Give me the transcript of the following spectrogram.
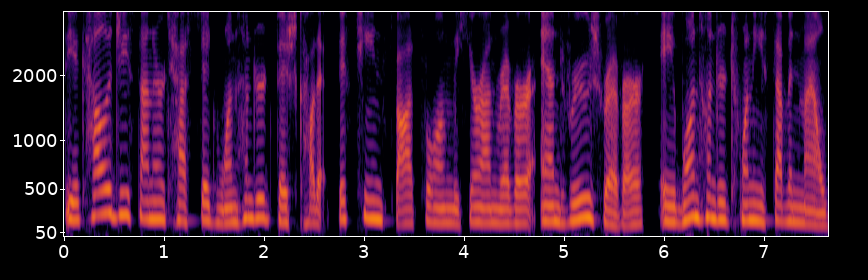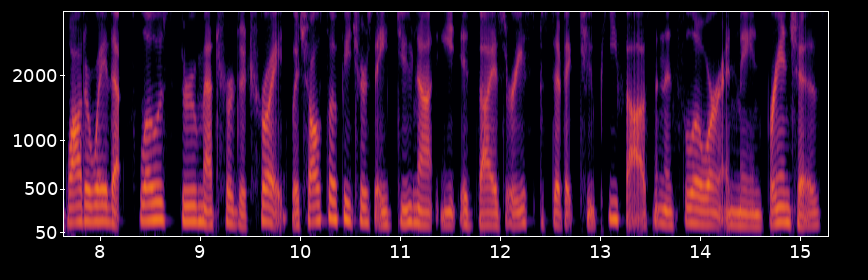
The Ecology Center tested 100 fish caught at 15 spots along the Huron River and Rouge River, a 127 mile waterway that flows through Metro Detroit, which also features a do not eat advisory specific to PFAS in its lower and main branches.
